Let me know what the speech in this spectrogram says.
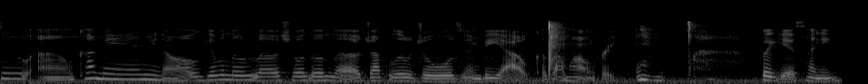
to um, come in you know give a little love show a little love drop a little jewels and be out because i'm hungry. But yes honey.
